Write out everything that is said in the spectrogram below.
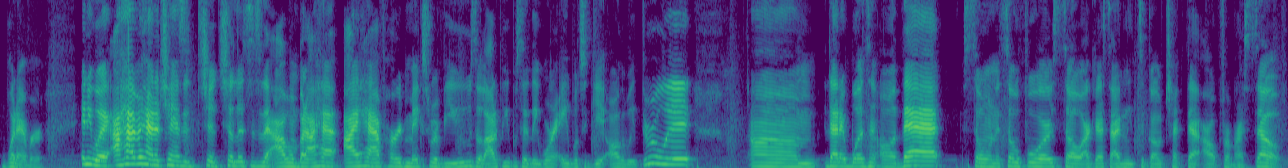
whatever. Anyway, I haven't had a chance to, to, to listen to the album, but I have I have heard mixed reviews. A lot of people said they weren't able to get all the way through it. um, that it wasn't all that, so on and so forth. So I guess I need to go check that out for myself.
